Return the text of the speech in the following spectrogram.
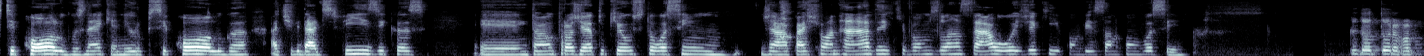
psicólogos, né, que é neuropsicóloga, atividades físicas. É, então é um projeto que eu estou assim já apaixonada e que vamos lançar hoje aqui conversando com você. E, doutora,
